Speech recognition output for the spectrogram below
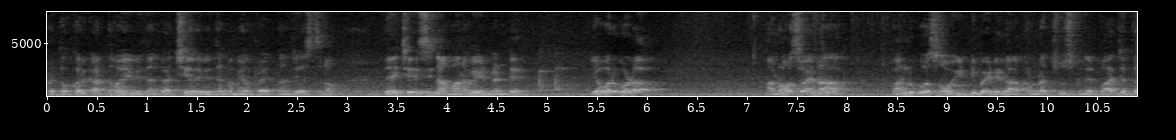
ప్రతి ఒక్కరికి అర్థమయ్యే విధంగా చేరే విధంగా మేము ప్రయత్నం చేస్తున్నాం. దయచేసి నా మనవి ఏంటంటే ఎవరు కూడా అనవసరమైన పనుల కోసం ఇంటి బయట రాకుండా చూసుకునే బాధ్యత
